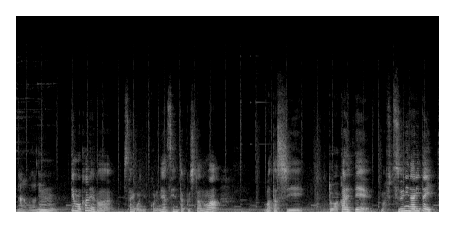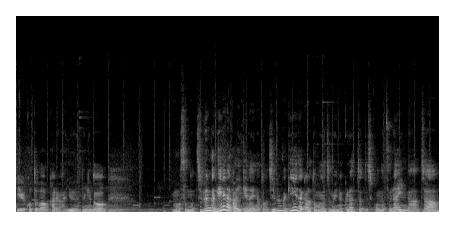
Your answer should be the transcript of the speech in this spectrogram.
うんなるほどね。うん、でも彼が最後にこれね選択したのは私と別れて、まあ、普通になりたいっていう言葉を彼は言うんだけど、もうその自分がゲイだからいけないんだと自分がゲイだから友達もいなくなっちゃったしこんな辛いんだ。じゃあ、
